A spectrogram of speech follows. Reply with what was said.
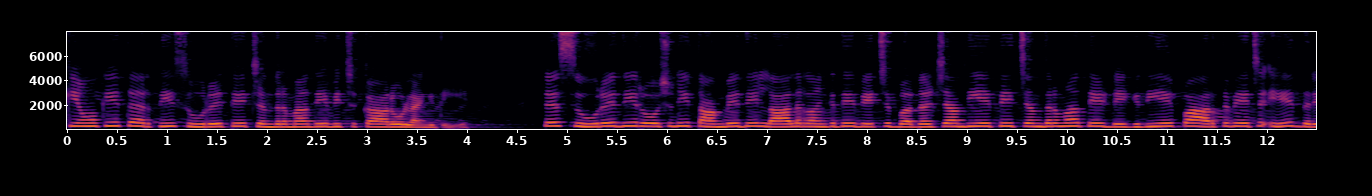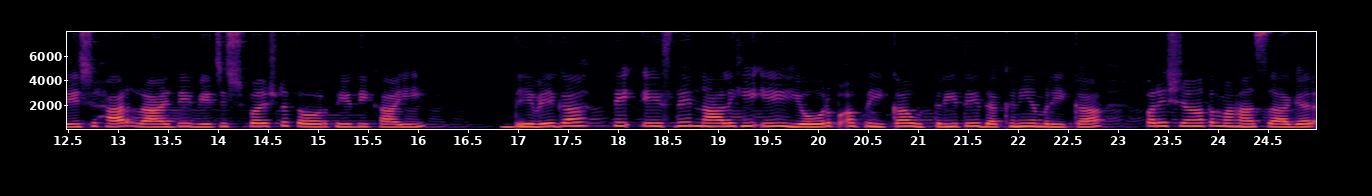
ਕਿਉਂਕਿ ਧਰਤੀ ਸੂਰਜ ਤੇ ਚੰ드ਰਮਾ ਦੇ ਵਿਚਕਾਰੋਂ ਲੰਘਦੀ ਹੈ। ਤੇ ਸੂਰਜ ਦੀ ਰੋਸ਼ਨੀ ਤਾਂਬੇ ਦੇ ਲਾਲ ਰੰਗ ਦੇ ਵਿੱਚ ਬਦਲ ਜਾਂਦੀ ਹੈ ਤੇ ਚੰ드ਰਮਾ ਤੇ ਡਿੱਗਦੀ ਹੈ ਭਾਰਤ ਵਿੱਚ ਇਹ ਦ੍ਰਿਸ਼ ਹਰ ਰਾਜ ਦੇ ਵਿੱਚ ਸਪਸ਼ਟ ਤੌਰ ਤੇ ਦਿਖਾਈ ਦੇਵੇਗਾ ਤੇ ਇਸ ਦੇ ਨਾਲ ਹੀ ਇਹ ਯੂਰਪ, ਅਫਰੀਕਾ, ਉੱਤਰੀ ਤੇ ਦੱਖਣੀ ਅਮਰੀਕਾ ਪਰਸ਼ਾਂਤ ਮਹਾਸਾਗਰ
